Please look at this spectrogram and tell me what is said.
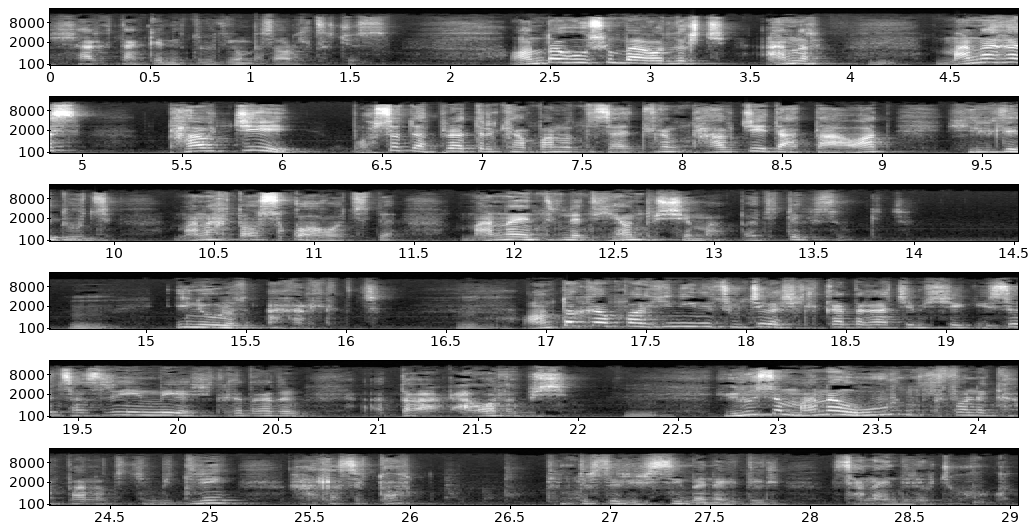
шарк танкын нэвтрүүлгийн бас оролцогч байсан. Ондоог үүсгэн байгуулагч анар манахаас 5G бусад оператор компаниудаас адилхан 5G дата аваад хэрэглээд үз манайх дуусахгүй байгаа үстэй. Манай интернет хямд биш юм а бодтой гэсэн үг гэж. Энэ өөрөөс анхаарал татчих. Ондоо компани хин нэгний сүлжээг ашиглах гэдэг байгаа юм шиг эсвэл сансрын юмыг ашиглах гэдэг одоо агуулга биш. Ерөөсөө манай өвөрн телефоны компаниуд чинь бидний халаасыг товт тэмдэрсээр ирсэн байна гэдэг л санаа энэ дэр явж байгаа хөөхгүй.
